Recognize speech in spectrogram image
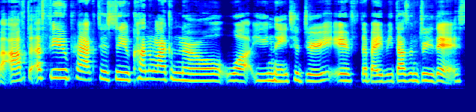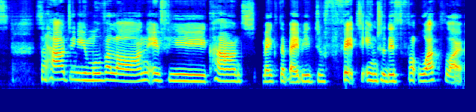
But after a few practice, you kind of like know what you need to do if the baby doesn't do this. So how do you move along if you can't make the baby to fit into this workflow?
